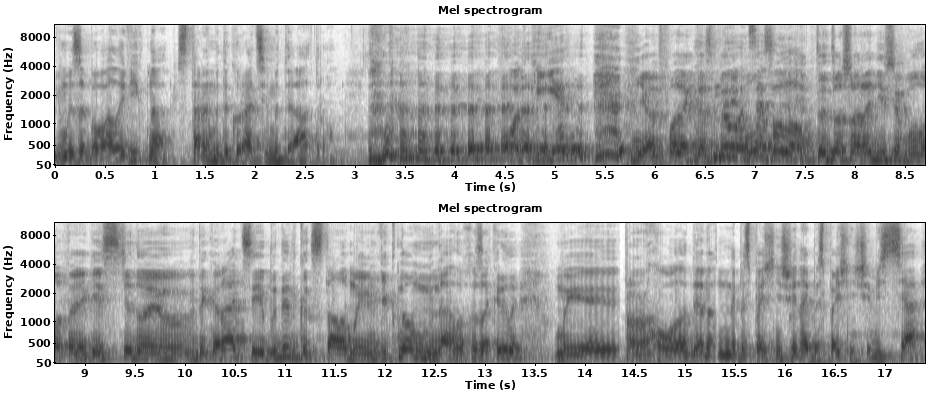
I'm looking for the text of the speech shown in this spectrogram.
і ми забивали вікна старими декораціями театру. Фотки є? Ні, от фоток не збереглося. Ну, це було. То, то, що раніше було там якесь стіною декорації будинку, це стало моїм вікном, ми наглухо закрили. Ми прораховували, де на небезпечніші і найбезпечніші місця.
